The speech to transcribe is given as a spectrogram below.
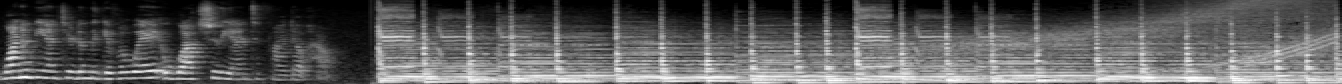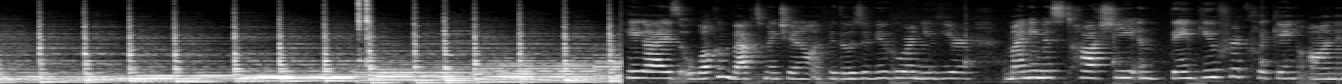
Want to be entered in the giveaway? Watch to the end to find out how. Guys, welcome back to my channel and for those of you who are new here, my name is Tashi and thank you for clicking on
